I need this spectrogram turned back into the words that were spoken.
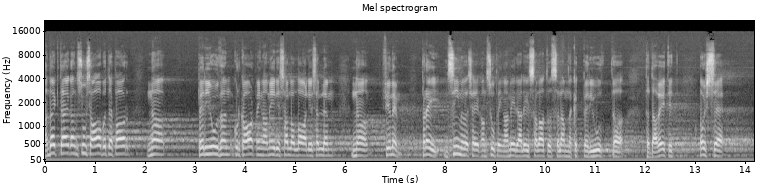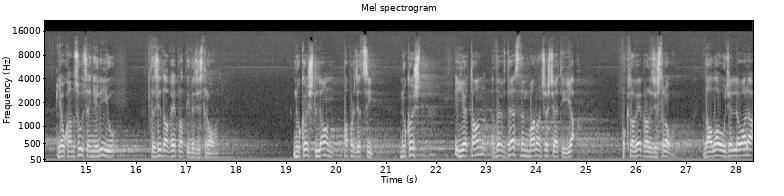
Andaj këta e kanë mësu sahabët e parë në periudhën kur ka ardhë pejgamberi sallallahu alaihi wasallam në fillim prej mësimeve që e ka mësu pejgamberi alayhi salatu wasalam në këtë periudhë të të davetit është se ja u ka mësu se njeriu Të gjitha veprat i regjistrohen. Nuk është lënë pa përgjegjësi. Nuk është jeton dhe vdes dhe mbaron çështja e tij. Ja. Po këto vepra regjistrohen. Dhe Allahu xhelle ue ala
